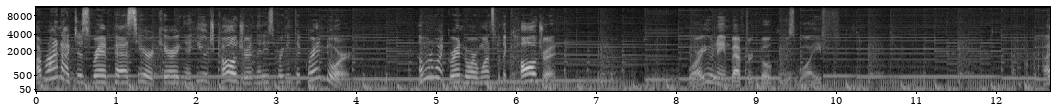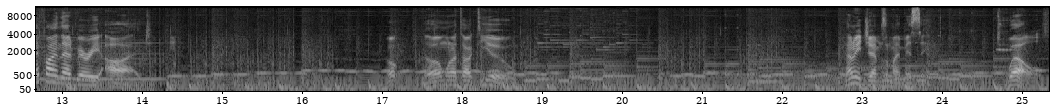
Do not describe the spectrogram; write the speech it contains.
A Rhynoc just ran past here carrying a huge cauldron that he's bringing to Grendor. I wonder what Grendor wants with a cauldron. Why are you named after Goku's wife? I find that very odd. Oh, no, I want to talk to you. How many gems am I missing? Twelve.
